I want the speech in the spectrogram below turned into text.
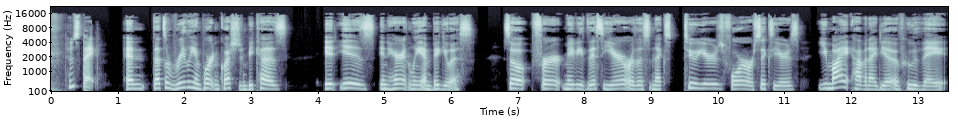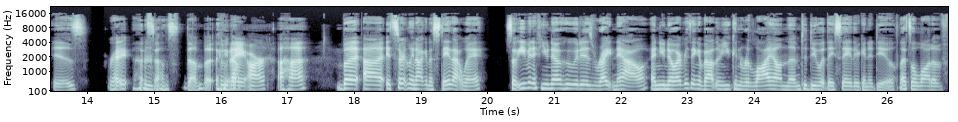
Who's they? and that's a really important question because it is inherently ambiguous so for maybe this year or this next 2 years 4 or 6 years you might have an idea of who they is right that Mhm. sounds dumb but Who know. they are? Uh huh. But uh, it's certainly not going to stay that way. So even if you know who it is right now and you know everything about them, you can rely on them to do what they say they're going to do. That's a lot of,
